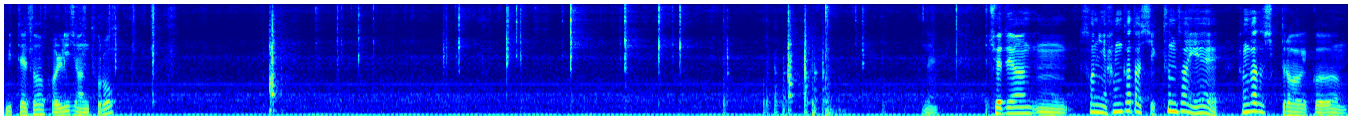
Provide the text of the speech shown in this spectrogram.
밑에서 걸리지 않도록 네. 최대한 음, 선이 한 가닥씩 틈 사이에 한 가닥씩 들어가게끔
